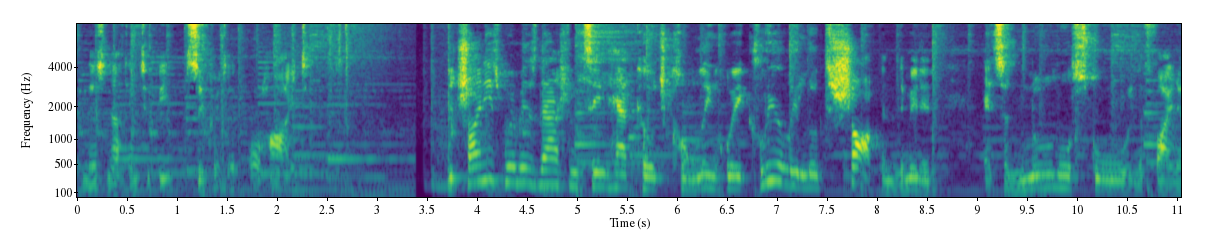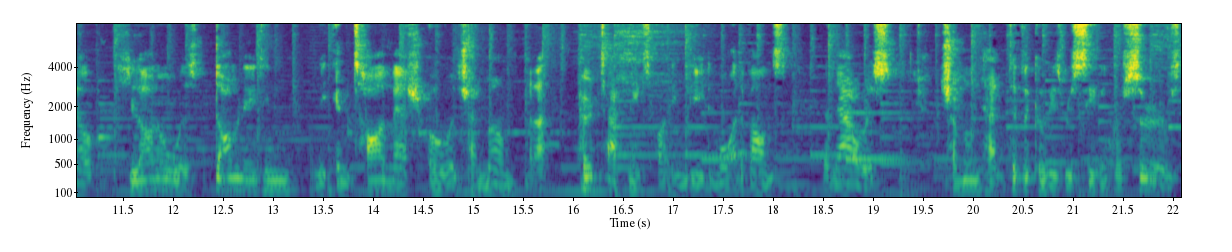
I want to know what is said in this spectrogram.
and there's nothing to be secretive or hide. The Chinese women's national team head coach Kong Linghui clearly looked shocked and admitted it's a normal score in the final. Hirano was dominating the entire match over Chen Meng, and her techniques are indeed more advanced than ours. Chen Meng had difficulties receiving her serves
